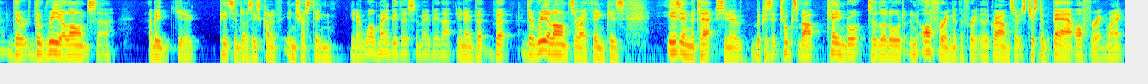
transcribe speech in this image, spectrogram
the the real answer. I mean, you know, Peterson does these kind of interesting, you know, well, maybe this and maybe that, you know, but but the real answer, I think, is is in the text, you know, because it talks about Cain brought to the Lord an offering of the fruit of the ground. So it's just a bare offering, right?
